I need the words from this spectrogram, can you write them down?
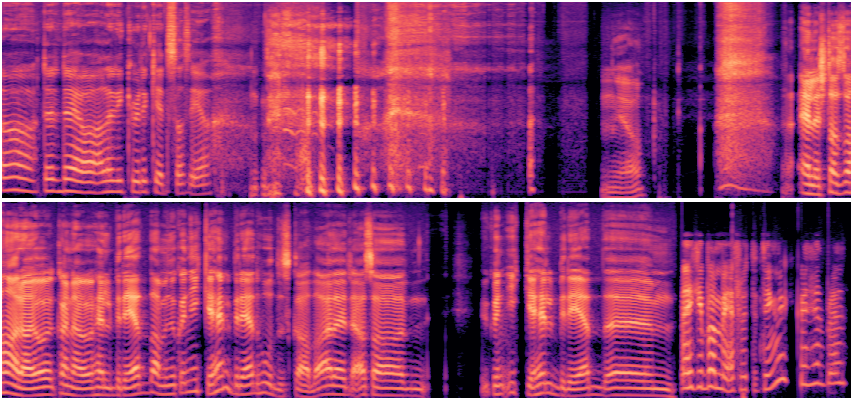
Åh, det er det og alle de kule kidsa sier. Ja. Ellers da så har jeg jo, kan jeg jo helbrede, da, men du kan ikke helbrede hodeskader, eller altså Du kan ikke helbrede uh... Men ikke bare medfødte ting du ikke kan helbrede.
